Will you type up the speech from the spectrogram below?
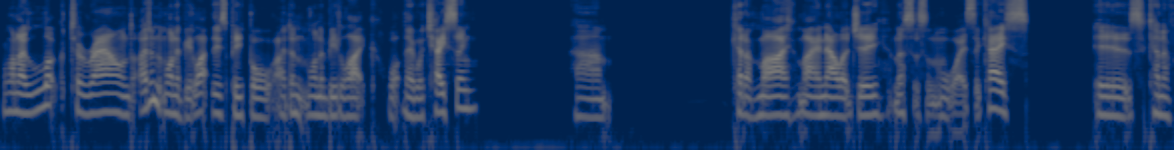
when I looked around, I didn't want to be like these people. I didn't want to be like what they were chasing. Um, kind of my my analogy, and this isn't always the case, is kind of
